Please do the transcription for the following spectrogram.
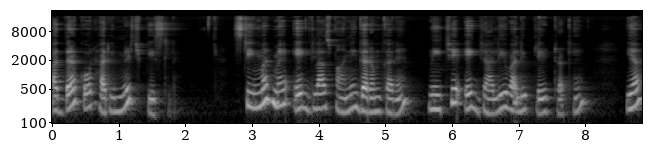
अदरक और हरी मिर्च पीस लें। स्टीमर में एक गिलास पानी गर्म करें। नीचे एक जाली वाली प्लेट रखें यह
